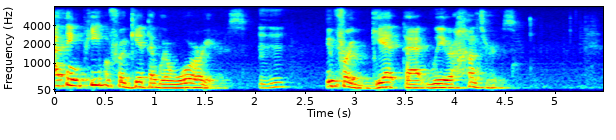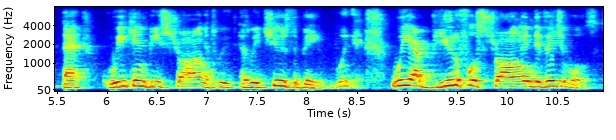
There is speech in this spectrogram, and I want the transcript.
I think people forget that we're warriors. Mm-hmm. We forget that we are hunters. That we can be strong as we as we choose to be. We we are beautiful, strong individuals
